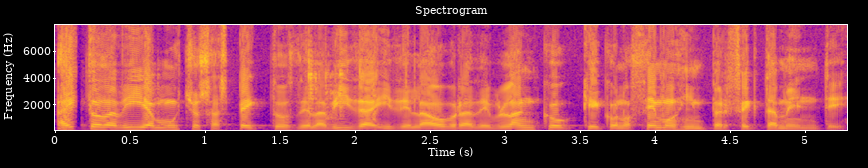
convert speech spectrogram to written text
Hay todavía muchos aspectos de la vida y de la obra de Blanco que conocemos imperfectamente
